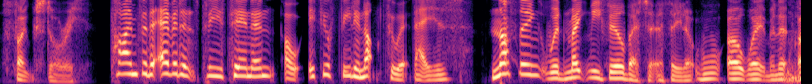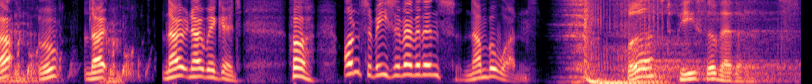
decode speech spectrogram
folk story. Time for the evidence, please, Tiernan. Oh, if you're feeling up to it, that is. Nothing would make me feel better, Athena. Oh, wait a minute. Oh, oh no. No, no, we're good. Oh, on to piece of evidence number one. First piece of evidence.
